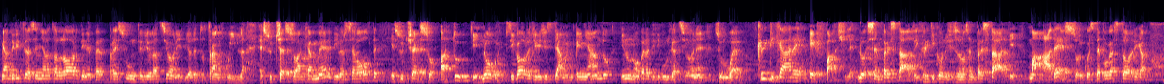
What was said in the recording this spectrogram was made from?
mi ha addirittura segnalato all'ordine per presunte violazioni, gli ho detto tranquilla, è successo anche a me diverse volte, è successo a tutti noi psicologi che ci stiamo impegnando in un'opera di divulgazione sul web. Criticare è facile, lo è sempre stato, i criticoni ci sono sempre stati, ma adesso in quest'epoca storica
